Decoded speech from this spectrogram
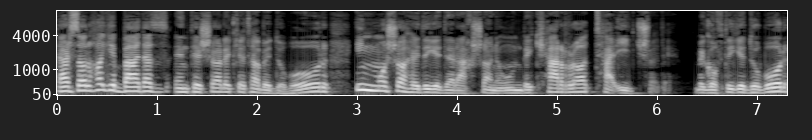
در سالهای بعد از انتشار کتاب دوبر این مشاهده درخشان اون به کرات تایید شده. به گفته دوبر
